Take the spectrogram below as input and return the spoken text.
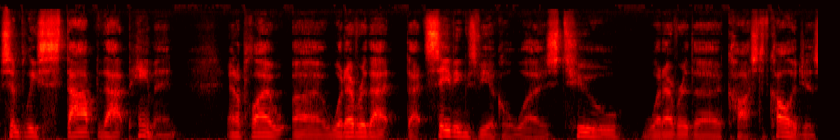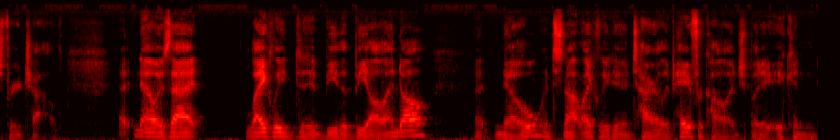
simply stop that payment and apply uh, whatever that that savings vehicle was to whatever the cost of college is for your child Uh, now is that likely to be the be all end all uh, no. It's not likely to entirely pay for college but it, it can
